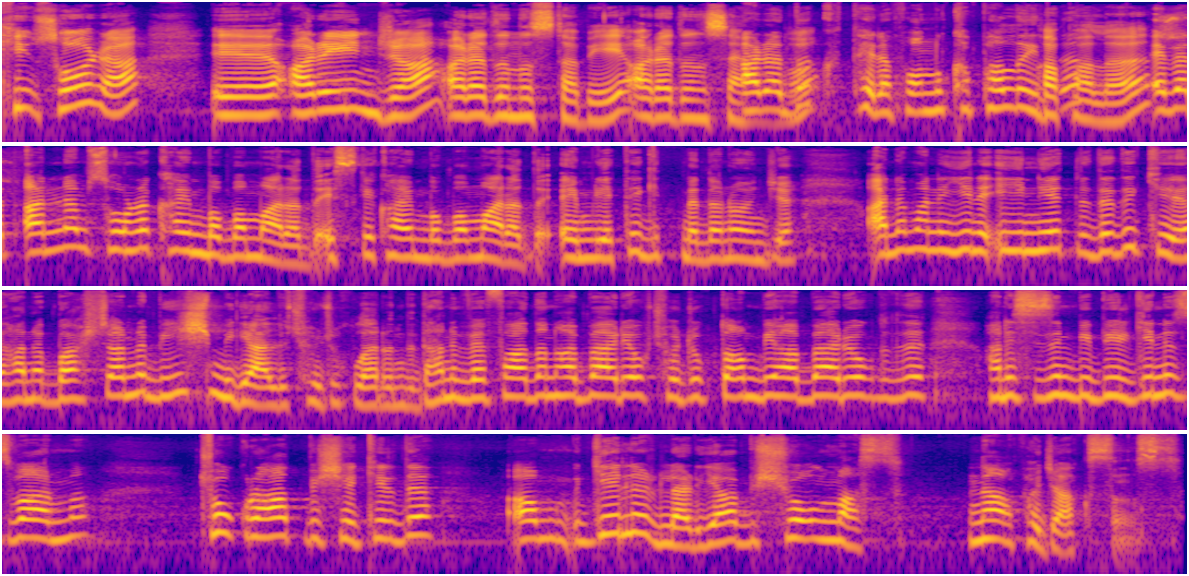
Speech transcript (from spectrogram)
Ki sonra e, arayınca aradınız tabii. Aradın sen. Aradık. Telefonu kapalıydı. Kapalı. Evet annem sonra kayınbabamı aradı. Eski kayınbabamı aradı. Emniyete gitmeden önce. Annem hani yine iyi niyetle dedi ki hani başlarına bir iş mi geldi çocukların dedi. Hani vefadan haber yok, çocuktan bir haber yok dedi. Hani sizin bir bilginiz var mı? Çok rahat bir şekilde "Am, gelirler ya bir şey olmaz. Ne yapacaksınız?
